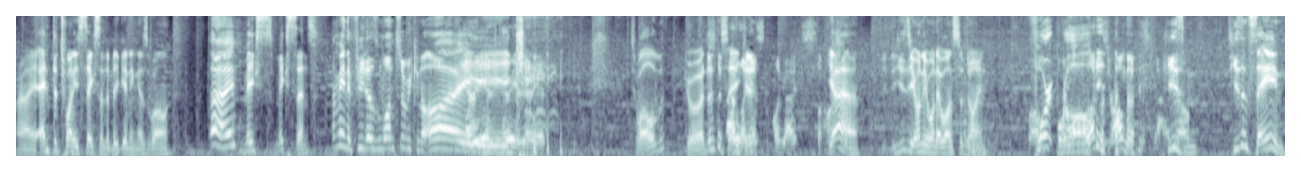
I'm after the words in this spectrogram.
All right, and the 26 in the beginning as well. All right, makes makes sense. I mean, if he doesn't want to, we can. Oh, There he is, there he is, there he is. 12. Good. Just a Take battle it. against one guy. Awesome. Yeah. He's the only one that wants to join. Twelve, Fort- 40. bro. What is wrong with this guy? He's bro? he's insane.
